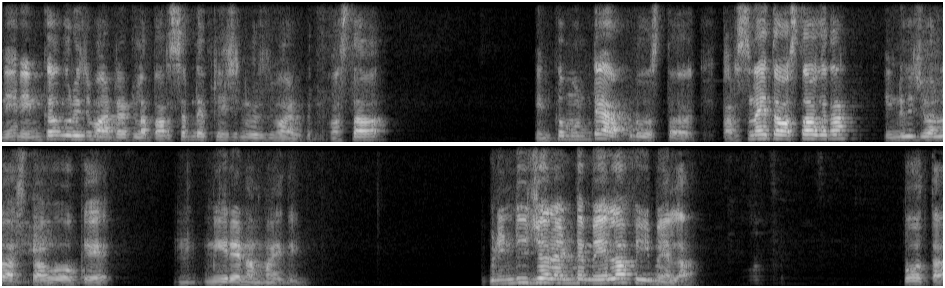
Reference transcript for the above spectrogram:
నేను ఇన్కమ్ గురించి మాట్లాడలే పర్సన్ డెఫినేషన్ గురించి మాట్లాడుతున్నా. వస్తావా? ఇన్కమ్ ఉంటే అప్పుడు వస్తావు. పర్సన్ అయితే వస్తావు కదా? ఇండివిజువల్లో వస్తావు. ఓకే. మీరేనమ్మా ఇది. ఇప్పుడు ఇండివిజువల్ అంటే మేలా ఫీమేలా పోతా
